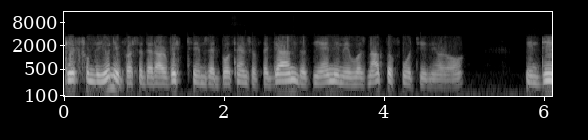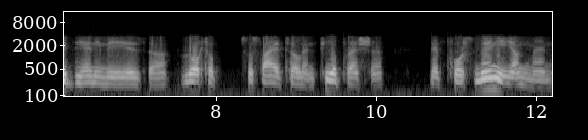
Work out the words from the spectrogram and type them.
gift from the universe that our victims at both ends of the gun. That the enemy was not the 14-year-old. Indeed, the enemy is a lot of societal and peer pressure that forced many young men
